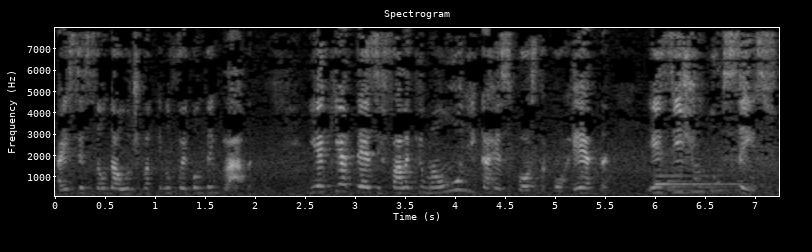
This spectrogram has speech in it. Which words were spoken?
à exceção da última que não foi contemplada. E aqui a tese fala que uma única resposta correta exige um consenso,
